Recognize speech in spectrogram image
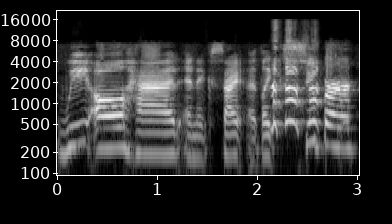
we all had an excited like super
